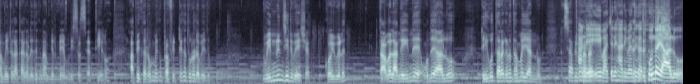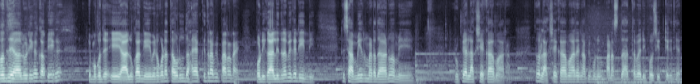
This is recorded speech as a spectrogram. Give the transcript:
අමිට කතා කලෙක නම්පිල් මේම බිසස් ඇතිේවා අපි කරු එක ප්‍රෆිට් එක තුනට බෙදමු. වින්වින් සිටුවේෂන් කොයි වෙල තව ළඟ ඉන්න හොඳ යාලුවෝ ටිකුත් අරගෙන තම යන්නුට ඒ වචන හරි වැදගත්. හොඳ යාලු හොඳ යාලුටික කපේක මොකද ඒ යාලුකන් ඒ වෙනකොට අවුදු දහයක් විතර අපි පරණයි. පොඩි කාලිදලම එකට ඉන්නේ. සමීර් මට දානවා මේ රුපියල් ලක්ෂ එකා මාරක් ලක්ෂකාමාරෙන් අපි මුලින් පනස්දාත්තම ඩිපෝසිට් එක තියන්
